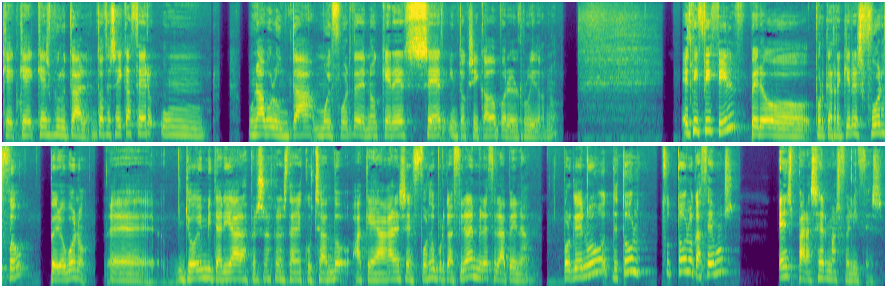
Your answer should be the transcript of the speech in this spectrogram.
que, es brutal. Entonces hay que hacer una voluntad muy fuerte de no querer ser intoxicado por el ruido, ¿no? Es difícil, pero porque requiere esfuerzo, pero bueno, eh, yo invitaría a las personas que nos están escuchando a que hagan ese esfuerzo porque al final merece la pena. Porque de nuevo, de todo lo que hacemos es para ser más felices.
